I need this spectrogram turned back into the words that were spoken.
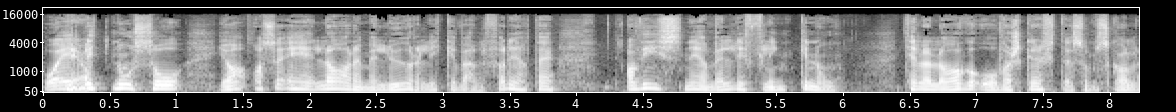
Og jeg er Ja. blitt nå så Ja, altså, jeg lar meg lure likevel, fordi at avisene er veldig flinke nå til å lage overskrifter som skal,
